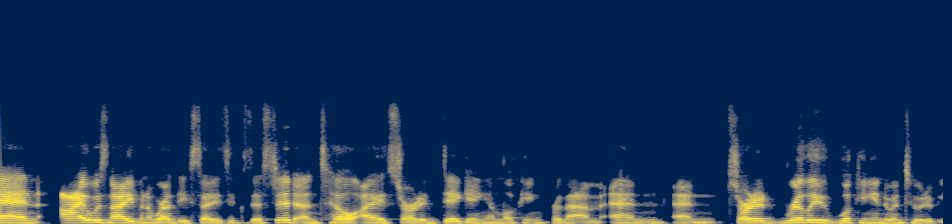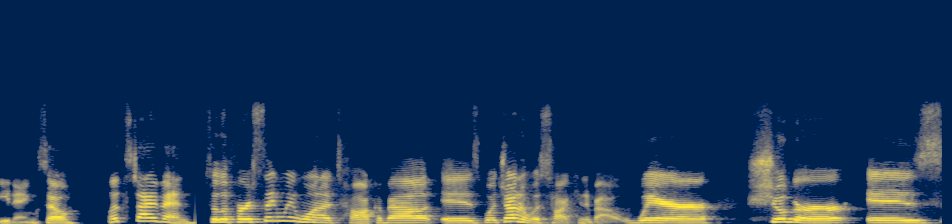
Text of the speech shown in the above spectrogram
and i was not even aware these studies existed until i started digging and looking for them and and started really looking into intuitive eating so let's dive in so the first thing we want to talk about is what jenna was talking about where sugar is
